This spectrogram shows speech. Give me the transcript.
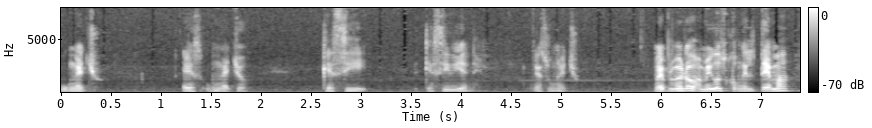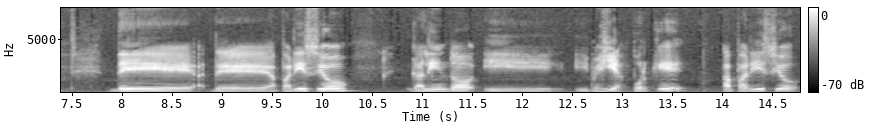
un hecho, es un hecho que sí, que sí viene es un hecho. Voy primero, amigos, con el tema de, de Aparicio, Galindo y, Mejía. ¿Por qué Aparicio,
